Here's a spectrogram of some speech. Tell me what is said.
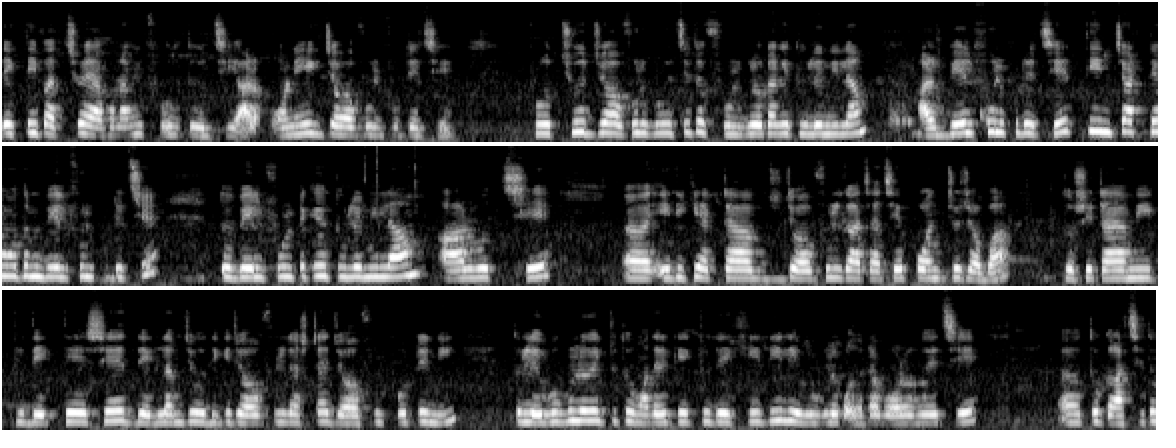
দেখতেই পাচ্ছ, এখন আমি ফুল তুলছি। আর অনেক জবা ফুল ফুটেছে। প্রচুর জবা ফুল ফুটেছে। তো ফুলগুলোকে আগে তুলে নিলাম। আর বেল ফুল ফুটেছে। তিন চারটে মতন বেল ফুল ফুটেছে। তো বেল ফুলটাকেও তুলে নিলাম। আর হচ্ছে এদিকে একটা জবা ফুল গাছ আছে, পঞ্চজবা। তো সেটা আমি একটু দেখতে এসে দেখলাম যে ওদিকে জবা ফুল গাছটায় জবা ফুল ফোটেনি। তো লেবুগুলো একটু তোমাদেরকে একটু দেখিয়ে দিই, লেবুগুলো কতটা বড় হয়েছে। তো গাছে তো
